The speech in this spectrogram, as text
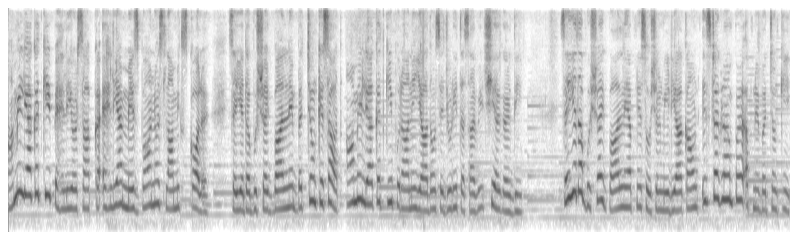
आमिर लियाकत की पहली और सबका अहलिया मेज़बान और इस्लामिक स्कॉलर, सैयद अबुशा इकबाल ने बच्चों के साथ आमिर लियाकत की पुरानी यादों से जुड़ी तस्वीर शेयर कर दी। सैयद बुशरा इकबाल ने अपने सोशल मीडिया अकाउंट इंस्टाग्राम पर अपने बच्चों की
